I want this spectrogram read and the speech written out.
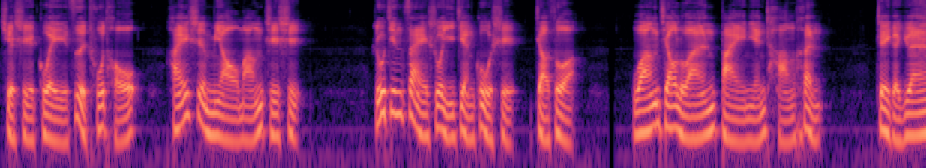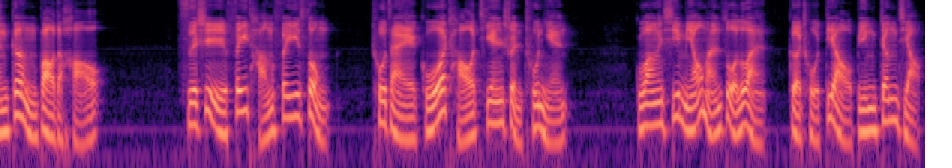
却是鬼字出头，还是渺茫之事。如今再说一件故事，叫做王娇鸾百年长恨，这个冤更报得好。此事非唐非宋，出在国朝天顺初年。广西苗蛮作乱，各处调兵征剿。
